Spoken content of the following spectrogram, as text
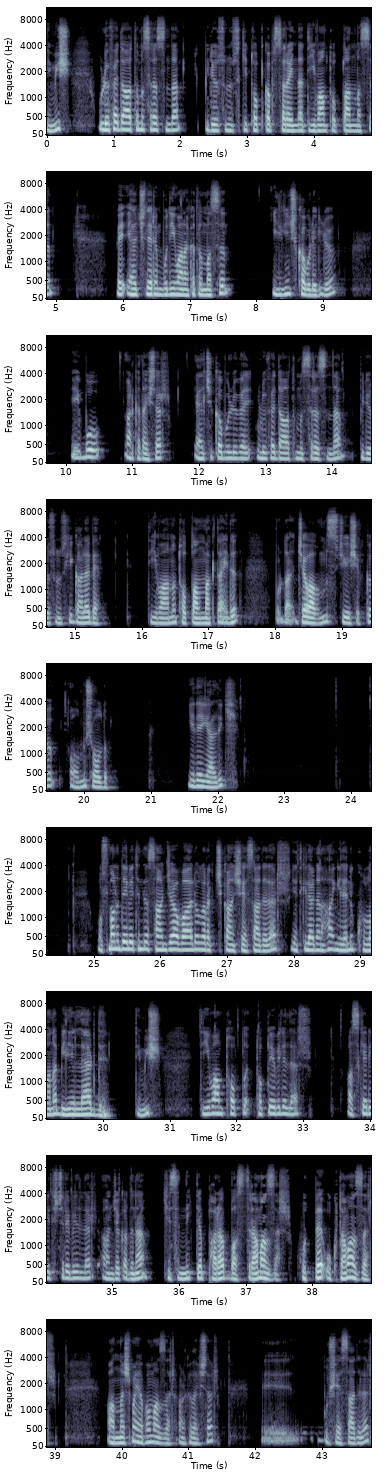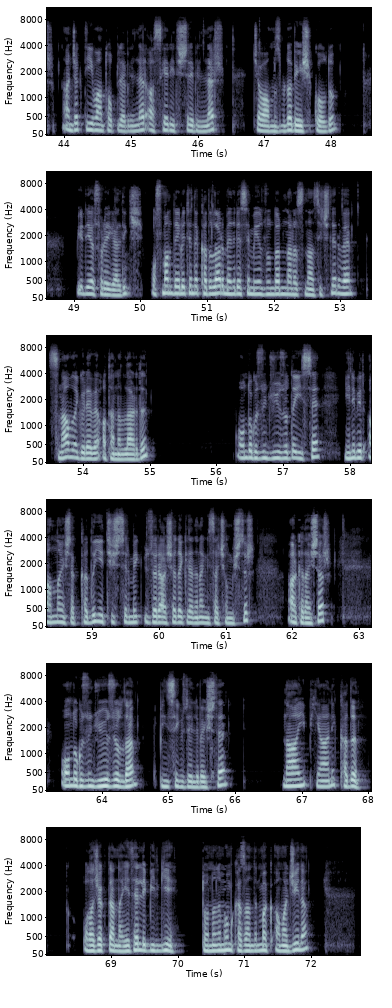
demiş. Ulufe dağıtımı sırasında biliyorsunuz ki Topkapı Sarayı'nda divan toplanması ve elçilerin bu divana katılması ilginç kabul ediliyor. E, bu arkadaşlar elçi kabulü ve ulufe dağıtımı sırasında biliyorsunuz ki galebe divanı toplanmaktaydı. Burada cevabımız C şıkkı olmuş oldu. 7'ye geldik. Osmanlı Devleti'nde sancağa vali olarak çıkan şehzadeler yetkilerden hangilerini kullanabilirlerdi demiş. Divan topla, toplayabilirler, asker yetiştirebilirler ancak adına kesinlikle para bastıramazlar, hutbe okutamazlar, anlaşma yapamazlar arkadaşlar. Bu şehzadeler ancak divan toplayabilirler, asker yetiştirebilirler. Cevabımız burada B oldu. Bir diğer soruya geldik. Osmanlı Devleti'nde kadılar medrese mezunlarının arasından seçilir ve sınavla göreve atanırlardı. 19. yüzyılda ise yeni bir anlayışla kadı yetiştirmek üzere aşağıdakilerden hangisi açılmıştır? Arkadaşlar 19. yüzyılda 1855'te naip yani kadı olacaklarına yeterli bilgi donanımı kazandırmak amacıyla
